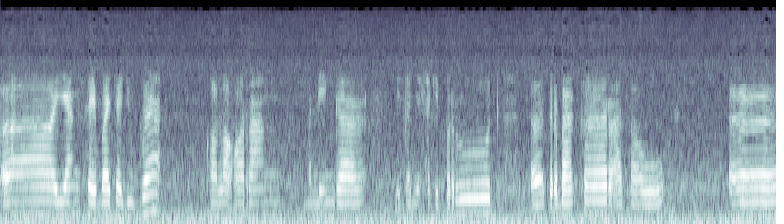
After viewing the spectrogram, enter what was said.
uh, yang saya baca juga kalau orang meninggal misalnya sakit perut, uh, terbakar atau uh,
